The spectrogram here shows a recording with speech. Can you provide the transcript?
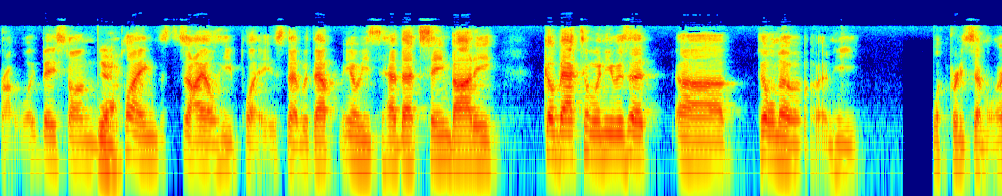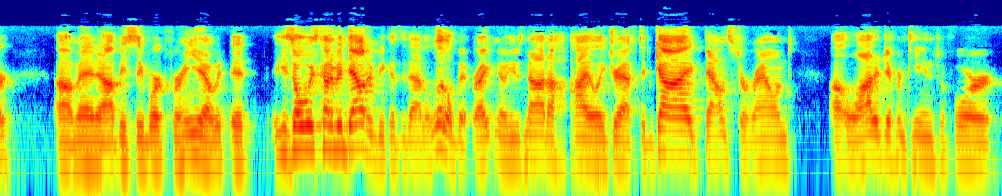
probably based on yeah. playing the style he plays. That with that, you know, he's had that same body. Go back to when he was at uh, Villanova and he looked pretty similar. Um, and obviously worked for him. You know, it, it he's always kind of been doubted because of that a little bit, right? You know, he was not a highly drafted guy, bounced around a lot of different teams before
